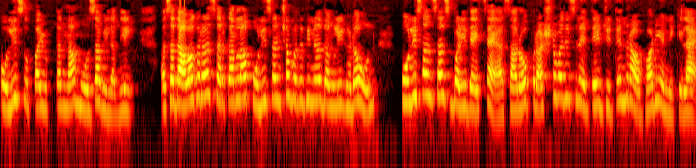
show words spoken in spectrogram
पोलीस उपायुक्तांना मोजावी लागली. असा दावा करत सरकारला पोलिसांच्या मदतीनं दंगली घडवून पोलिसांचाच बळी द्यायचा आहे असा आरोप राष्ट्रवादीचे नेते जितेंद्र आव्हाड यांनी केलाय.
